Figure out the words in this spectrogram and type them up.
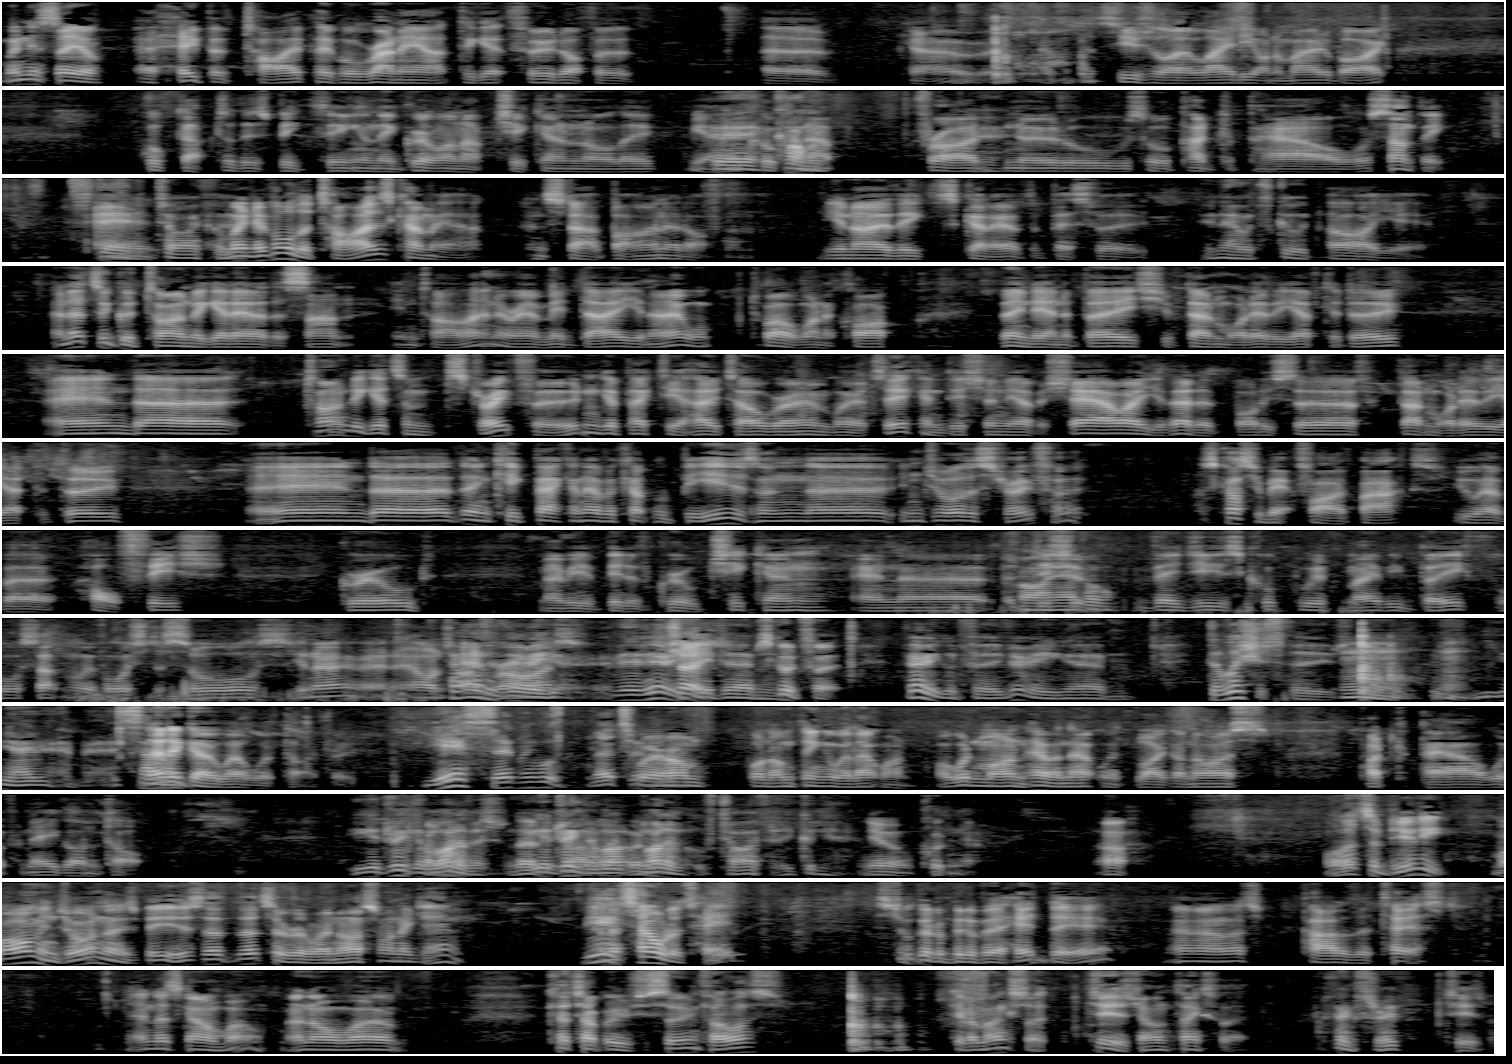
When you see a, a heap of Thai people run out to get food off a, a you know, it's usually a lady on a motorbike hooked up to this big thing and they're grilling up chicken or they're you know, Yeah, cooking common. up fried Yeah. noodles or pad kapow or something. Standard And Thai food. whenever all the Thais come out and start buying it off them, you know they're going to have the best food. you know it's good. Oh yeah, and it's a good time to get out of the sun in Thailand around midday. You know, 12, 1 o'clock. Been down the beach, you've done whatever you have to do, and uh, time to get some street food and get back to your hotel room where it's air conditioned. You have a shower, you've had a body surf, done whatever you had to do, and uh, then kick back and have a couple of beers and uh, enjoy the street food. It's cost you about five bucks. You'll have a whole fish, grilled, maybe a bit of grilled chicken, and uh, a Pineapple. dish of veggies cooked with maybe beef or something with oyster sauce, you know, and on Thais and are very, rice. good- very Cheap. good. Um, it's good food. Very good food. Very um, delicious food. Mm. You know, some That'd go well with Thai food. Yes, certainly would. That's where I'm. What I'm thinking with that one. I wouldn't mind having that with like a nice pad kapow with an egg on top. You could drink a lot of it. You could drink a lot, lot of it with Thai food, couldn't you? You couldn't you? Oh. Well, that's a beauty. Well, I'm enjoying those beers. That, that's a really nice one again. And it's held its head. Still got a bit of a head there. Uh, that's part of the test. And that's going well. And I'll uh, catch up with you soon, fellas. Get amongst it. Cheers, John. Thanks for that. Thanks, Trev. Cheers.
